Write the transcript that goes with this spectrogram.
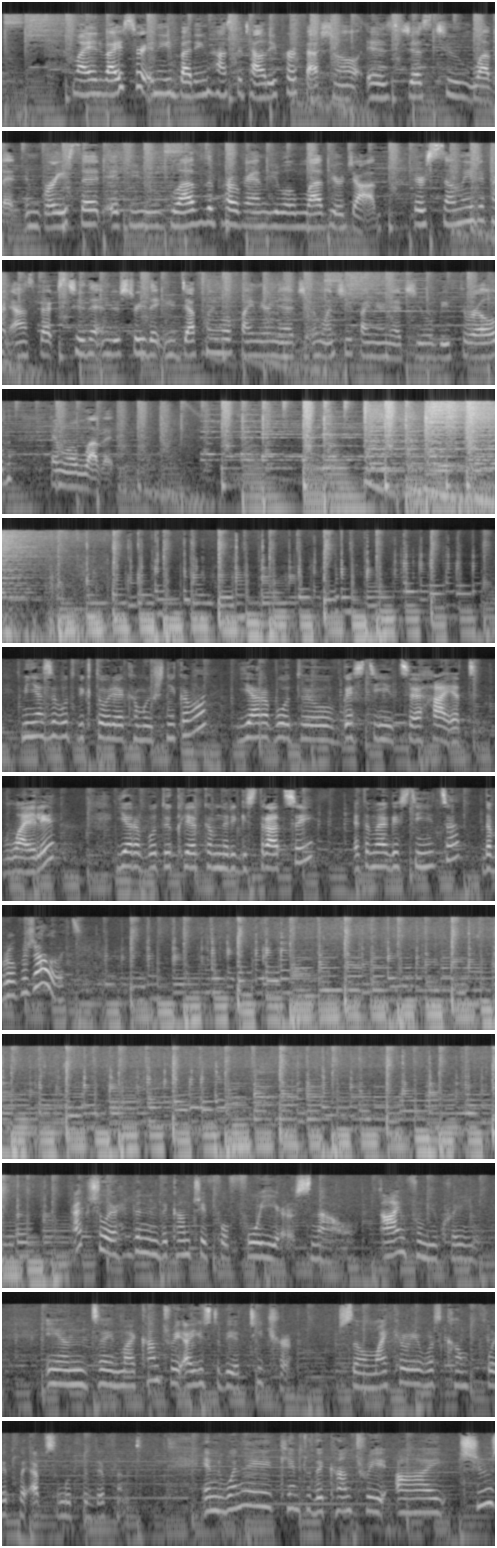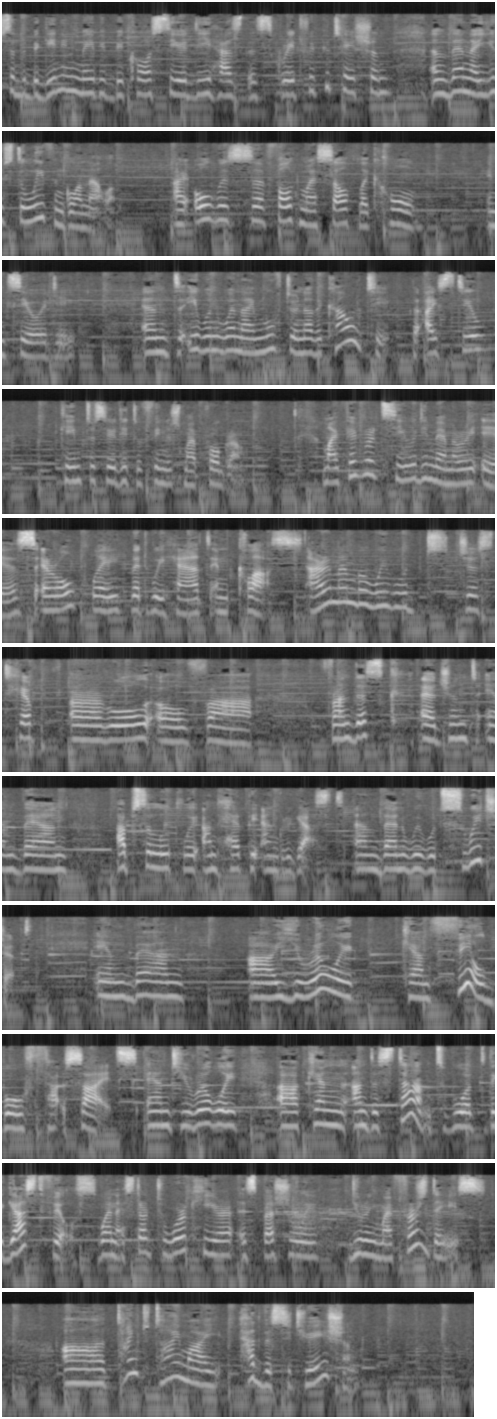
My advice for any budding hospitality professional is just to love it. Embrace it. If you love the program, you will love your job. There's so many different aspects to the industry that you definitely will find your niche, and once you find your niche, you will be thrilled and will love it. Меня зовут Виктория Камышникова. Я работаю в гостинице Hyatt в Лайле. Я работаю клерком на регистрации. Это моя гостиница. Добро пожаловать! Actually, I have been in the country for four years now. I'm from Ukraine. And in my country, I used to be a teacher. So my career was completely, absolutely different. And when I came to the country, I chose at the beginning maybe because COD has this great reputation, and then I used to live in Glen Ellyn. I always uh, felt myself like home in COD. And even when I moved to another county, I still came to COD to finish my program. My favorite COD memory is a role play that we had in class. I remember we would just have a role of uh, front desk agent and then absolutely unhappy, angry guest. And then we would switch it. And then uh, you really can feel both sides and you really uh, can understand what the guest feels. When I start to work here, especially during my first days, uh, time to time I had this situation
